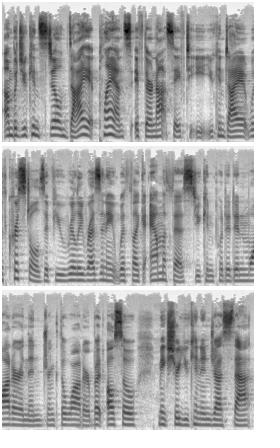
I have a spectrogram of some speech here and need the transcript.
Um, but you can still diet plants if they're not safe to eat. You can diet with crystals. If you really resonate with like amethyst, you can put it in water and then drink the water. But also make sure you can ingest that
